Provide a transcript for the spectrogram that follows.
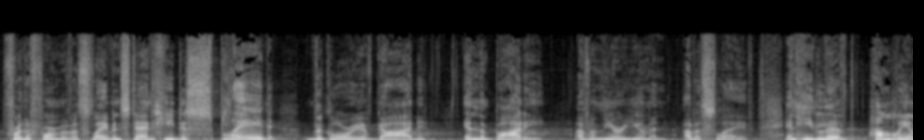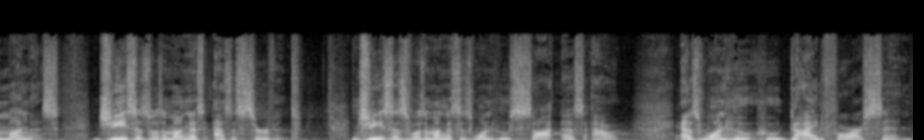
for the form of a slave. Instead, he displayed the glory of God in the body of a mere human, of a slave. And he lived humbly among us. Jesus was among us as a servant. Jesus was among us as one who sought us out as one who, who died for our sin,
